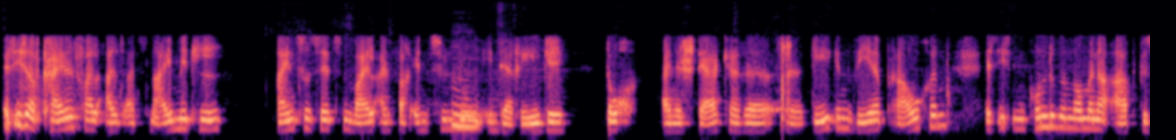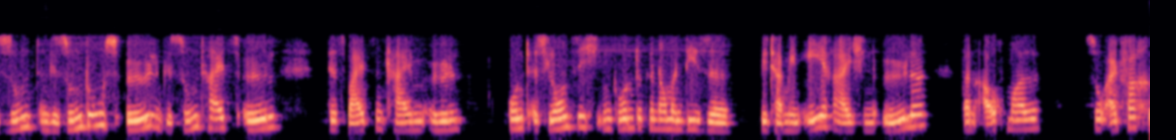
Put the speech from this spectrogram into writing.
Es ist auf keinen Fall als Arzneimittel einzusetzen, weil einfach Entzündungen mhm. in der Regel doch eine stärkere äh, Gegenwehr brauchen. Es ist im Grunde genommen eine Art gesund, ein Gesundungsöl, ein Gesundheitsöl, das Weizenkeimöl. Und es lohnt sich im Grunde genommen, diese Vitamin E-reichen Öle dann auch mal so einfach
